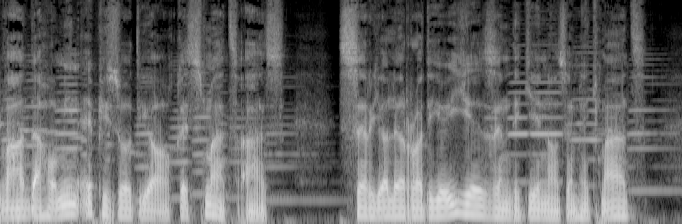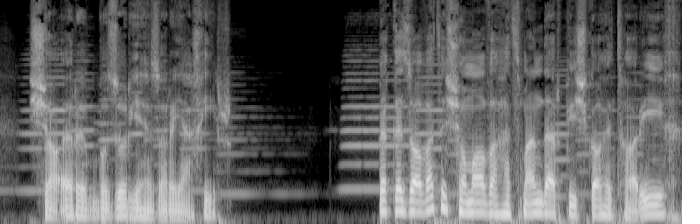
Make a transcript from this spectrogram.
و دهمین اپیزود یا قسمت از سریال رادیویی زندگی نازم حکمت شاعر بزرگ هزاره اخیر. به قضاوت شما و حتما در پیشگاه تاریخ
